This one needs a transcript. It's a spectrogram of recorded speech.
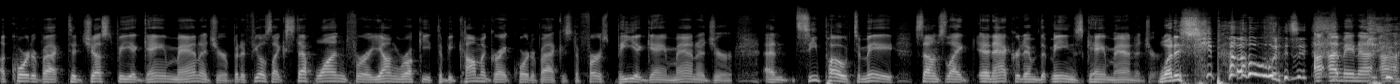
a quarterback to just be a game manager, but it feels like step one for a young rookie to become a great quarterback is to first be a game manager. And CPO to me sounds like an acronym that means game manager. What is CPO? What is it? I, I mean, uh, uh,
